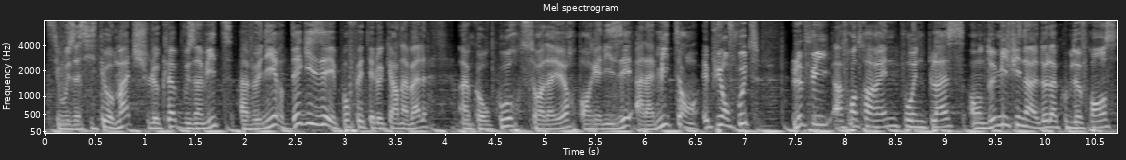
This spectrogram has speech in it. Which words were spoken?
Si vous assistez au match, le club vous invite à venir déguisé pour fêter le carnaval. Un concours sera d'ailleurs organisé à la mi-temps. Et puis en foot, le Puy affrontera Rennes pour une place en demi-finale de la Coupe de France.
